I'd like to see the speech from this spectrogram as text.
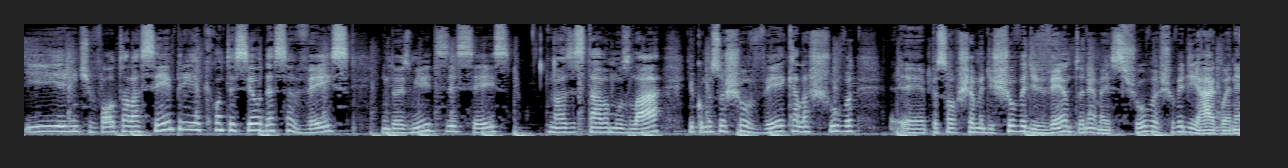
E a gente volta lá sempre. E o que aconteceu dessa vez, em 2016, nós estávamos lá e começou a chover, aquela chuva, é, o pessoal chama de chuva de vento, né? Mas chuva, chuva de água, né?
